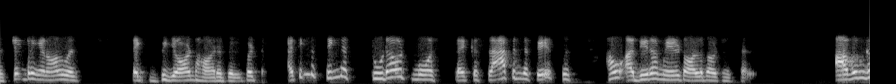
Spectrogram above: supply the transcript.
misgendering and all was like beyond horrible but I think the thing that stood out most like a slap in the face is how Athira made it all about herself. அவங்க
